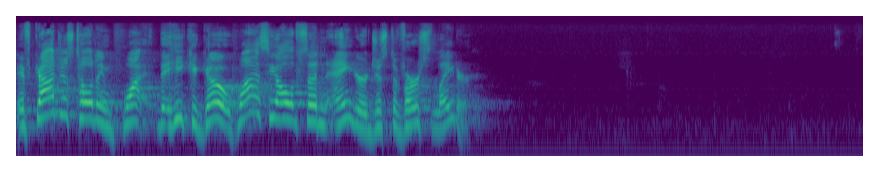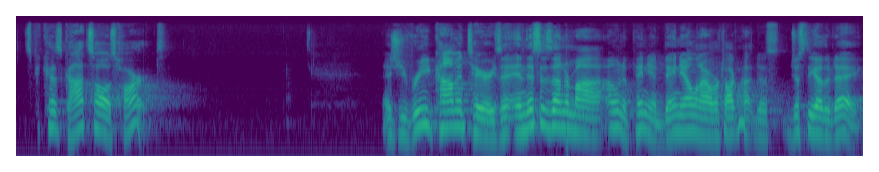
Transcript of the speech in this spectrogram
If God just told him why, that he could go, why is he all of a sudden angered just a verse later? It's because God saw his heart. As you read commentaries, and this is under my own opinion, Danielle and I were talking about this just the other day,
